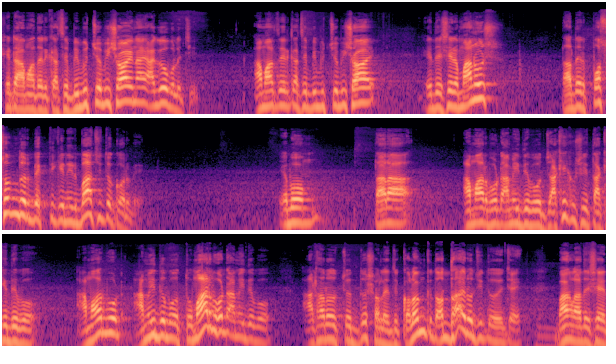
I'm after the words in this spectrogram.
সেটা আমাদের কাছে বিবেচ্য বিষয় নয়, আগেও বলেছি। আমাদের কাছে বিবেচ্য বিষয়, এদেশের মানুষ তাদের পছন্দের ব্যক্তিকে নির্বাচিত করবে এবং তারা আমার ভোট আমি দেব, যাকে খুশি তাকে দেব, আমার ভোট আমি দেব, তোমার ভোট আমি দেব। আঠারো চোদ্দ সালে যে কলঙ্কিত অধ্যায় রচিত হয়েছে বাংলাদেশের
